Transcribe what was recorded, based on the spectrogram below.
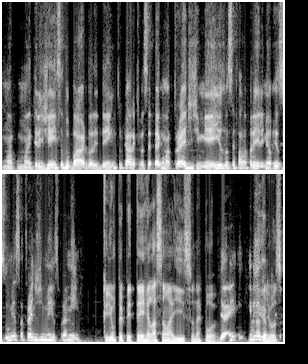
uma, uma, inteligência do bardo ali dentro, cara, que você pega uma thread de e-mails, você fala para ele, meu, resume essa thread de e-mails para mim. Cria um PPT em relação a isso, né? Pô, e é incrível. Maravilhoso. Você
